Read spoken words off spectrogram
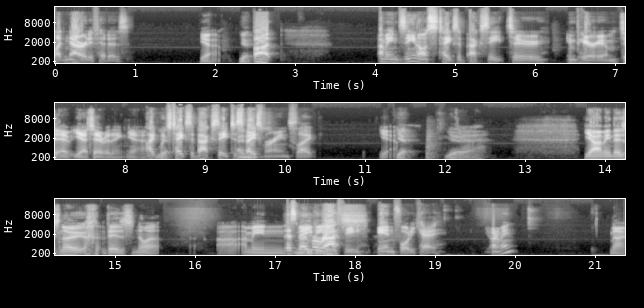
like narrative hitters. yeah, But I mean, Xenos takes a backseat to Imperium, to ev- yeah to everything. Yeah, like which Yeah. takes a backseat to And- Space Marines. Like, Yeah. Yeah. yeah, yeah. I mean, there's no, there's not. Uh, I mean, there's maybe no Morathi it's- in 40k. You know what I mean? No.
